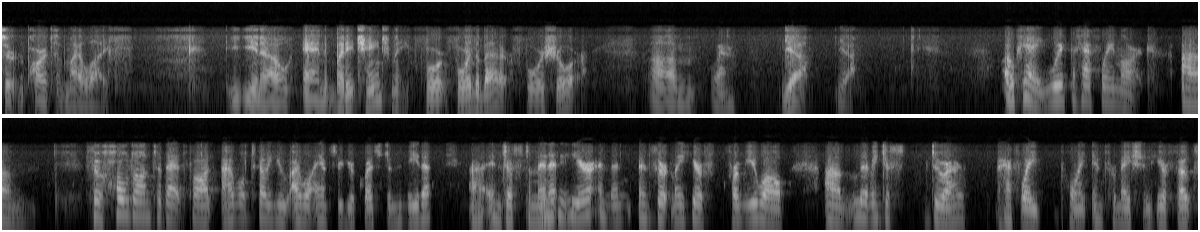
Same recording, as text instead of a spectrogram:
certain parts of my life you know, and but it changed me for for the better, for sure. Um, wow. Yeah, yeah. Okay, we're at the halfway mark. Um, so hold on to that thought. I will tell you. I will answer your question, Anita, uh, in just a minute mm-hmm. here, and then and certainly hear from you all. Um, let me just do our halfway point information here, folks.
